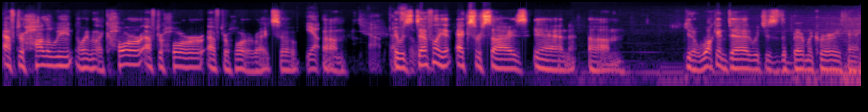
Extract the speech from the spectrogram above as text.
after Halloween, I mean, like horror after horror after horror, right? So yep. um, yeah, it was definitely an exercise in, um, you know, Walking Dead, which is the Bear McCreary thing.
